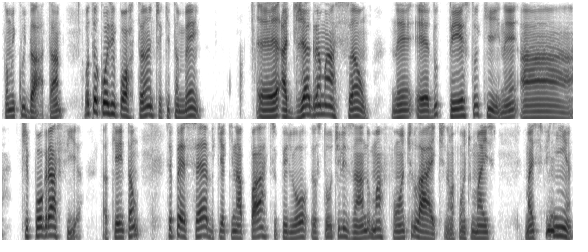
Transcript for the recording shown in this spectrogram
tome cuidado, tá? Outra coisa importante aqui também é a diagramação né, é, do texto aqui, né? A tipografia, ok? Então, você percebe que aqui na parte superior eu estou utilizando uma fonte light, né? uma fonte mais, mais fininha,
